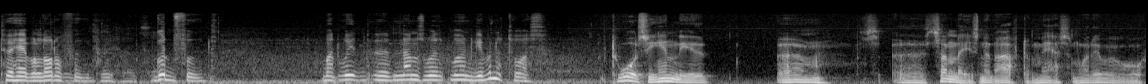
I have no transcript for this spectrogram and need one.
to have a lot of food, good food. But we, the nuns weren't, weren't giving it to us. towards the end there, um, uh, Sundays and after mass and whatever, or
